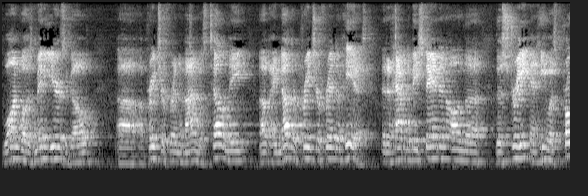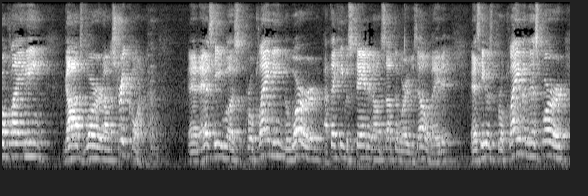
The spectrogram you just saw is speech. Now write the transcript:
One was many years ago, uh, a preacher friend of mine was telling me of another preacher friend of his that had happened to be standing on the, the street and he was proclaiming God's word on the street corner. And as he was proclaiming the word, I think he was standing on something where he was elevated. As he was proclaiming this word,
